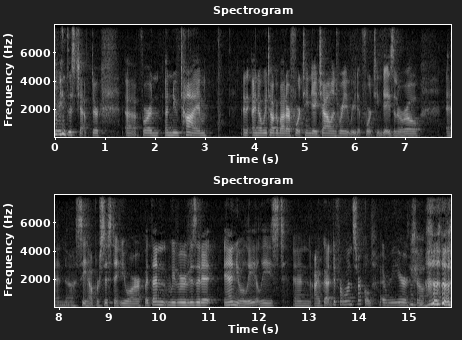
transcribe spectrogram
read this chapter uh, for a, a, new time, and I know we talk about our 14 day challenge where you read it 14 days in a row and uh, see how persistent you are. But then we revisit it annually at least, and I've got different ones circled every year. So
